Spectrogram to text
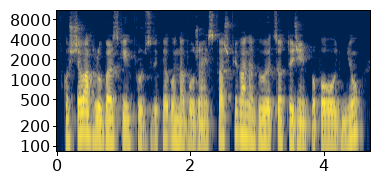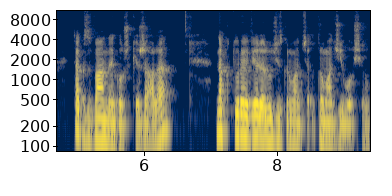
W kościołach lubelskich prócz zwykłego nabożeństwa śpiewane były co tydzień po południu tak zwane gorzkie żale, na które wiele ludzi zgromadziło się.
